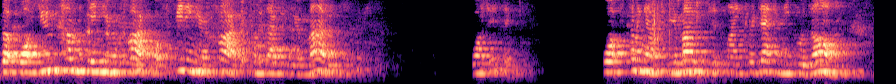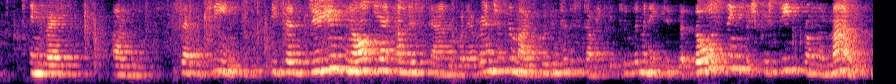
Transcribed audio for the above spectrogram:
But what you come in your heart, what's feeding your heart that comes out of your mouth, what is it? What's coming out of your mouth? Is it life or death? And he goes on in verse um, 17. He says, Do you not yet understand whatever enters the mouth goes into the stomach, it's eliminated? But those things which proceed from the mouth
